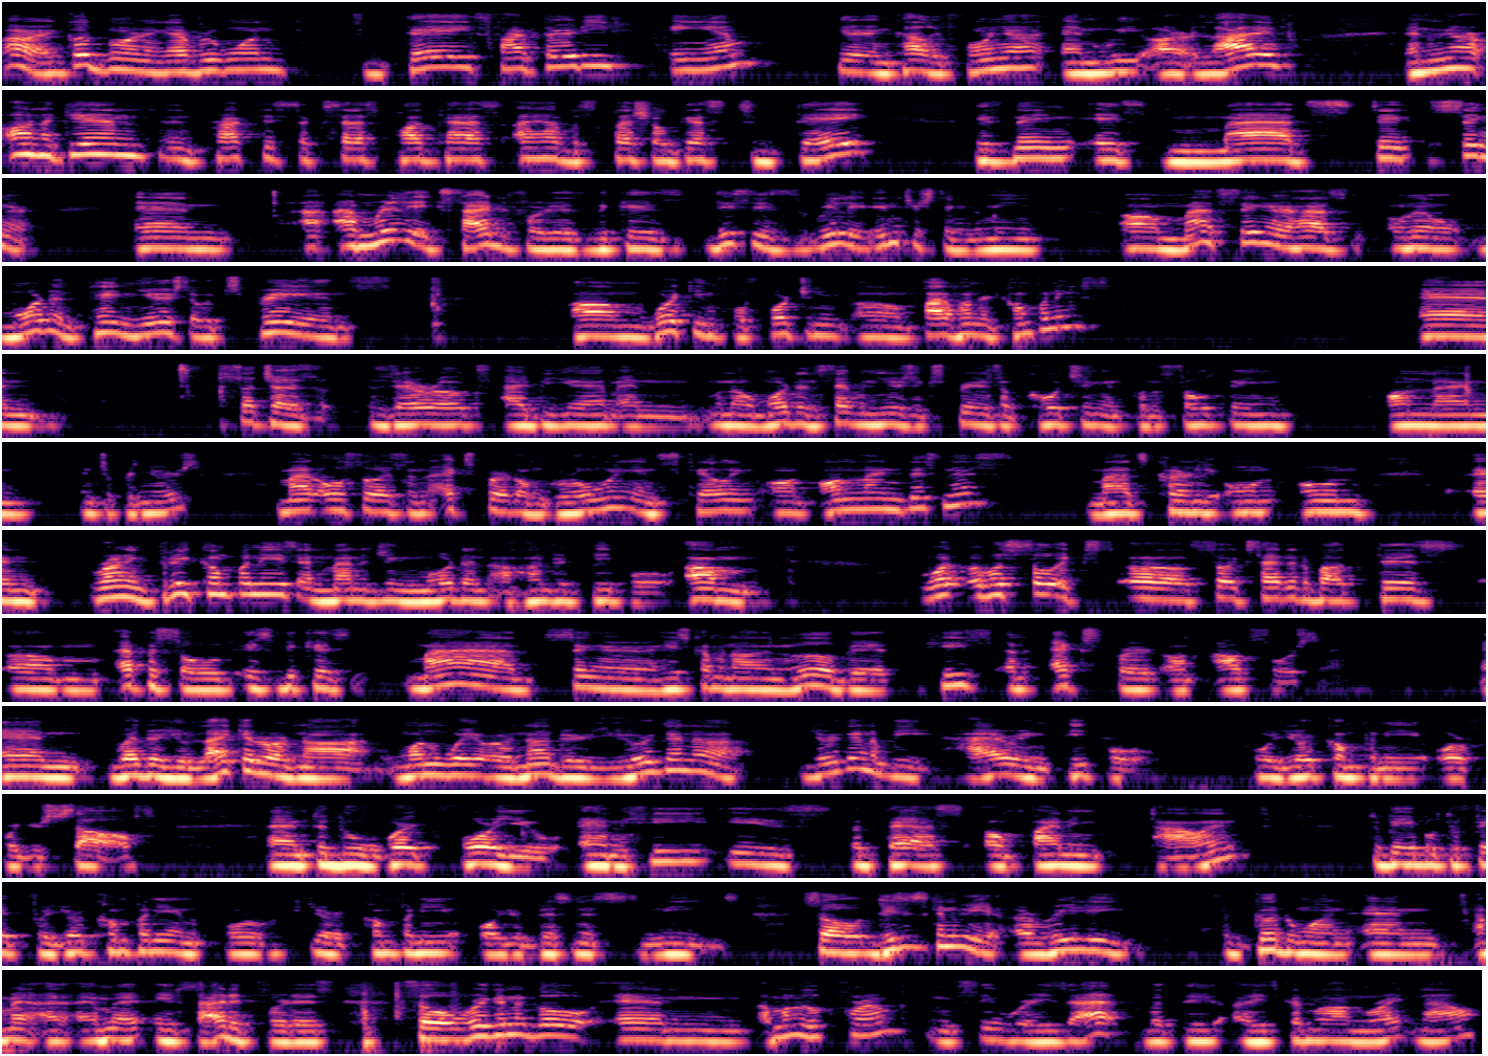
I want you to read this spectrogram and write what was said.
All right, good morning, everyone. Today is 5:30 a.m. here in California, and we are live, and we are on again in Practice Success podcast. I have a special guest today. His name is Matt Singer, and I- I'm really excited for this because this is really interesting to me. Um, Matt Singer has you know more than 10 years of experience um, working for Fortune um, 500 companies and such as Xerox, IBM, and you know more than seven years experience of coaching and consulting online entrepreneurs. Matt also is an expert on growing and scaling on online business. Matt's currently own own and running three companies and managing more than hundred people. Um, what I was so ex- uh, so excited about this um, episode is because Matt Singer, he's coming on in a little bit. He's an expert on outsourcing and whether you like it or not one way or another you're gonna you're gonna be hiring people for your company or for yourself and to do work for you. And he is the best on finding talent to be able to fit for your company and for your company or your business needs. So this is going to be a really good one and I'm, I'm excited for this. So we're going to go and i'm going to look for him and see where he's at but the, uh, he's coming on right now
